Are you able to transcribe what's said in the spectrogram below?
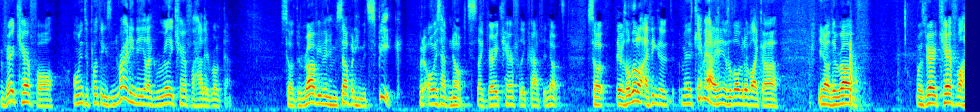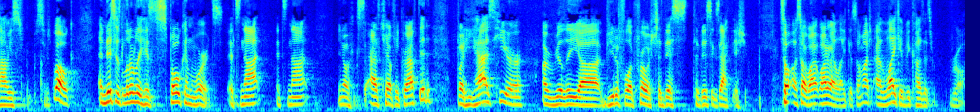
were very careful only to put things in writing. They like were really careful how they wrote them. So the Rav, even himself, when he would speak, would always have notes, like very carefully crafted notes. So there was a little, I think, when it came out, I think there was a little bit of like a, you know, the Rav was very careful how he spoke, and this is literally his spoken words. It's not, it's not, you know, as carefully crafted, but he has here a really uh, beautiful approach to this to this exact issue. So, uh, sorry, why, why do I like it so much? I like it because it's raw.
